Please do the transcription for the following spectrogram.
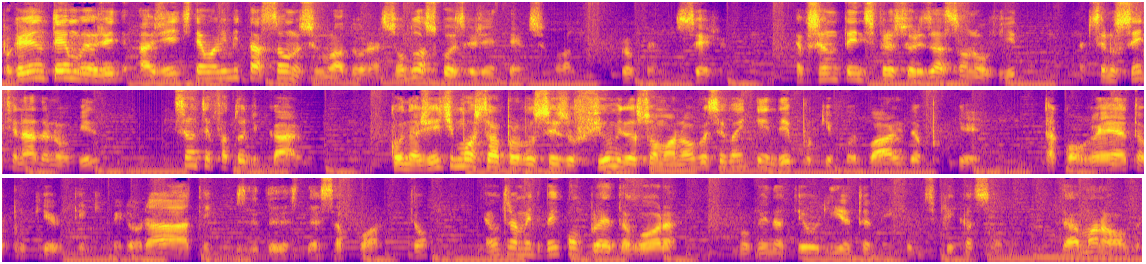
porque a gente, tem, a, gente, a gente tem uma limitação no simulador, né? São duas coisas que a gente tem no simulador, problema. Ou seja, é você não tem despressurização no ouvido, né? você não sente nada no ouvido, e você não tem fator de carga. Quando a gente mostrar para vocês o filme da sua manobra, você vai entender por que foi válida, porque está correta, porque tem que melhorar, tem que fazer dessa forma. Então, é um treinamento bem completo agora, envolvendo a teoria também como explicação da manobra.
